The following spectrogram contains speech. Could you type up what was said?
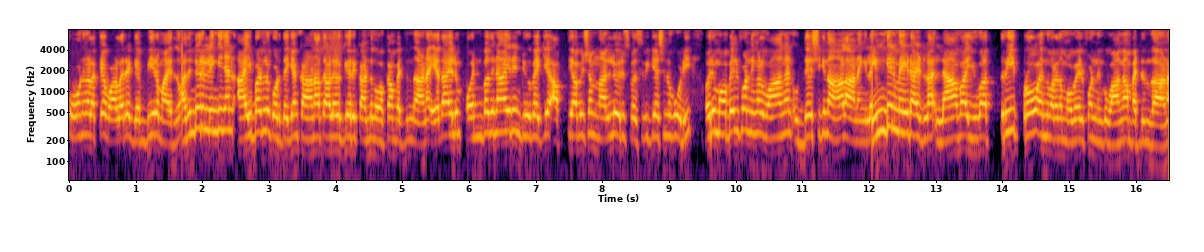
ഫോണുകളൊക്കെ വളരെ ഗംഭീരമായിരുന്നു. അതിന്റെ ഒരു ലിങ്ക് ഞാൻ ഐ കൊടുത്തേക്കാം. കാണാത്ത ആളുകൾക്ക് കയറി കണ്ടു നോക്കാൻ പറ്റുന്നതാണ്. ഏതായാലും ഒൻപതിനായിരം രൂപയ്ക്ക് അത്യാവശ്യം നല്ലൊരു സ്പെസിഫിക്കേഷൻ കൂടി ഒരു മൊബൈൽ ഫോൺ നിങ്ങൾ വാങ്ങാൻ ഉദ്ദേശിക്കുന്ന ആളാണെങ്കിൽ ഇന്ത്യൻ മെയ്ഡ് ആയിട്ടുള്ള ലാവ യുവ ത്രീ പ്രോ എന്ന് പറയുന്ന മൊബൈൽ ഫോൺ നിങ്ങൾക്ക് വാങ്ങാൻ പറ്റുന്നതാണ്.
